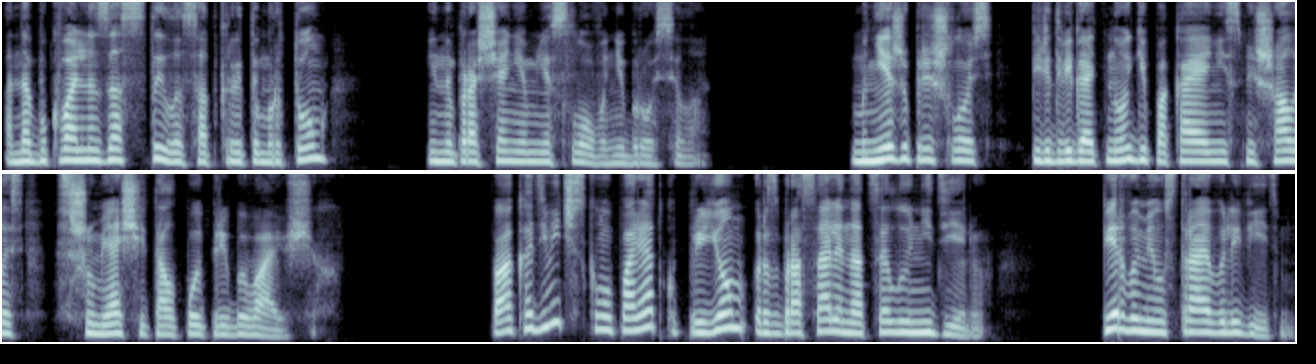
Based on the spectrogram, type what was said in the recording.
Она буквально застыла с открытым ртом и на прощание мне слова не бросила. Мне же пришлось передвигать ноги, пока я не смешалась с шумящей толпой прибывающих. По академическому порядку прием разбросали на целую неделю. Первыми устраивали ведьм.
